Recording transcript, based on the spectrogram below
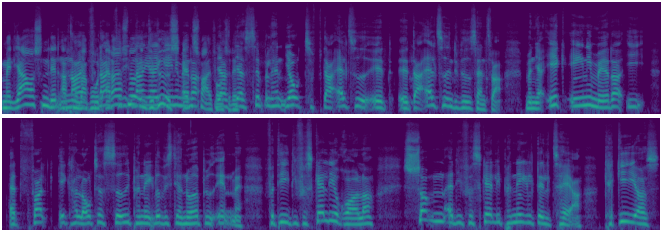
men jeg er også sådan lidt, Ahmed Mahmoud, er der også noget jeg individets enig med ansvar i forhold jeg, til det? Jeg er simpelthen, jo, der er altid et, der er altid individets ansvar, men jeg er ikke enig med dig i, at folk ikke har lov til at sidde i panelet, hvis de har noget at byde ind med. Fordi de forskellige roller, summen af de forskellige paneldeltagere, kan give os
